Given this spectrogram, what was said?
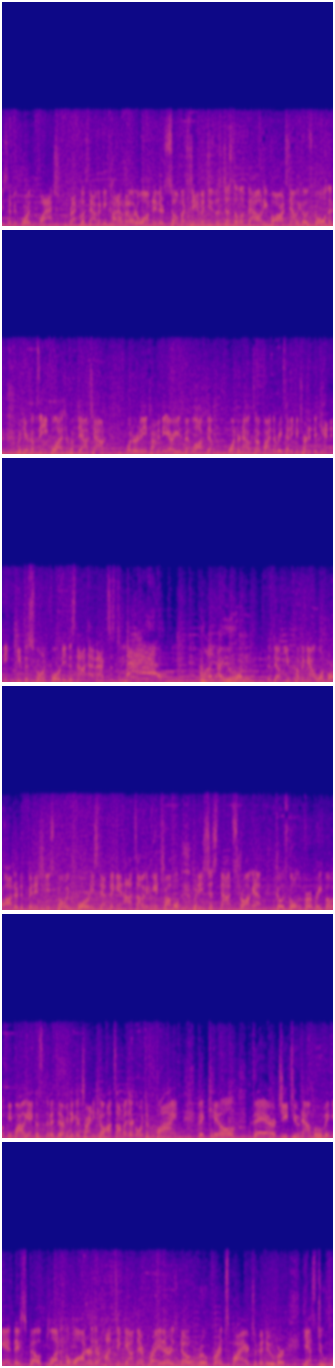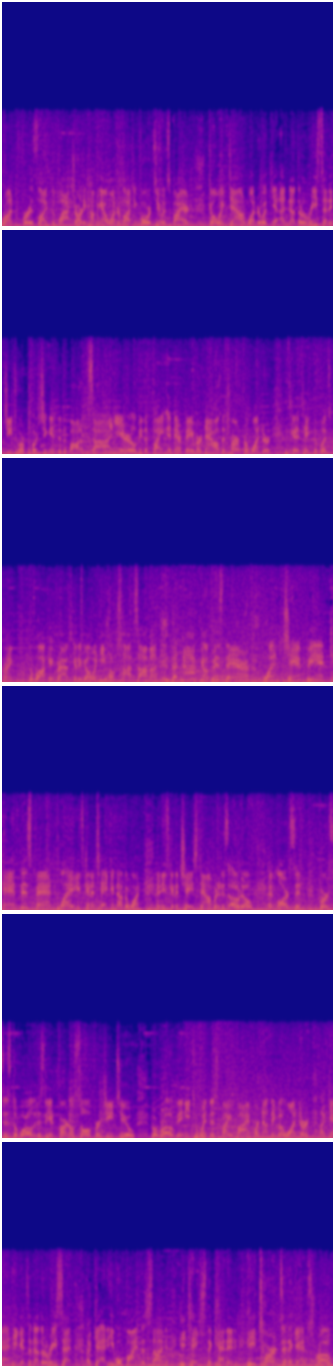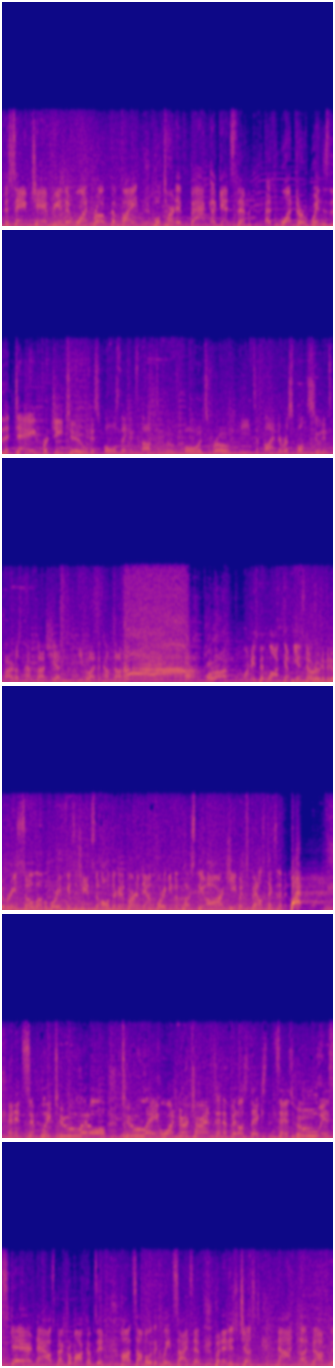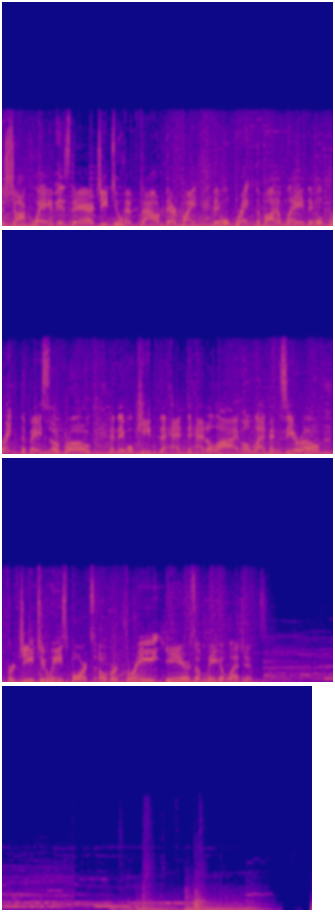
Be stepping forward, the flash. Rekkles now gonna be cut out by Odoamne. There's so much damage. He's just a lethality bars. Now he goes golden, but here comes the equalizer from downtown. Wunder at any time in the area he's been locked up. Wunder now is gonna find the reset. He can turn into Kennedy. Keep this going forward. He does not have access to the. Why are you running? The W coming out, one more auto to finish. He's going forward, he's stepping in. Hans Sama gonna be in trouble, but he's just not strong enough. Goes golden for a brief moment. Meanwhile, Yanko's in the midst of everything. They're trying to kill Hans Sama. They're going to find the kill there. G2 now moving in. They've spelled blood in the water. They're hunting down their prey. There is no room for Inspired to maneuver. He has to run for his life. The flash already coming out. Wunder flashing forward to Inspired. Going down. Wunder with yet another reset, and G2 are pushing into the bottom side. Here, it'll be the fight in their favor. Now, the turn from Wunder. He's going to take the Blitzcrank. The rocket grab's going to go, and he hooks Hans Sama. The knockup is there. What champion can this man play? He's going to take another one, and he's going to chase down, but it is Odo and Larssen versus the world. It is the Infernal Soul for G2, but Rogue, they need to win this fight five for nothing but Wunder. Again, he gets another reset. Again, he will find the sun. He takes the cannon. He turns it against Rogue. The same champion that won Rogue the fight will turn it back against them as Wunder wins the day for G2. If this falls, they can start to move forwards. Rogue need to find a response soon. Inspire doesn't have flash yet. Equalizer comes out. Ah! Hold One, he's been locked up. He has no room to maneuver. He's so low before he even gets a chance to ult. They're going to burn him down before he can even push the R key, but Fiddlesticks in the middle. What? And it's simply too little, too late. Wunder turns into Fiddlesticks and says, who is scared now? Spectral Maw comes in. Hans Sama with a clean sidestep, but it is just not enough. The shockwave is there. G2 have found their fight. They will break the bottom lane. They will break the base of Rogue, and they will keep the head-to-head alive. 11-0 for G2 Esports over three years of League of Legends.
